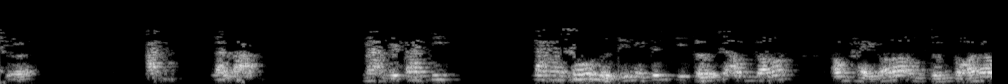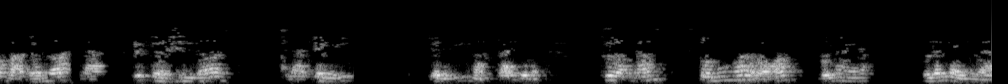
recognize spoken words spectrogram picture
sửa. Hành là làm. Mà người ta chỉ đa số người chỉ nghe tính chỉ tưởng cái ông đó, ông thầy đó, ông tượng tọa đó, bà tượng đó là đức chân sư đó, là chân lý. Chân lý mặt tại của mình thưa ông lắm, tôi muốn nói rõ, bữa nay đó tôi đến đây là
